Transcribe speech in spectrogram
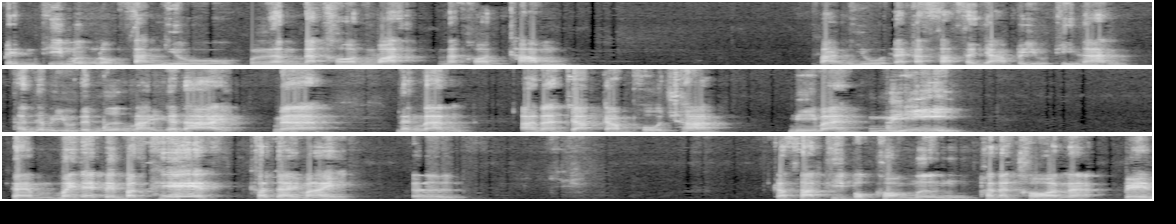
เป็นที่เมืองหลวงตั้งอยู่เมืองนครวัด นครธรรม ตั้งอยู่แต่กษัตริย์สยามไปอยู่ที่นั่น ท่านจะไปอยู่ในเมืองไหนก็ได้ นะ ดังนั้น อาณาจักรกัมโพชะมีไหมมี แต่ไม่ได้เป็นประเทศเข้าใจไหมเออกษัตริย์ที่ปกครองเมืองพระนครน่ะ เป็น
